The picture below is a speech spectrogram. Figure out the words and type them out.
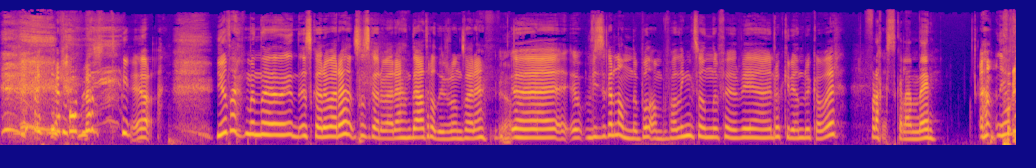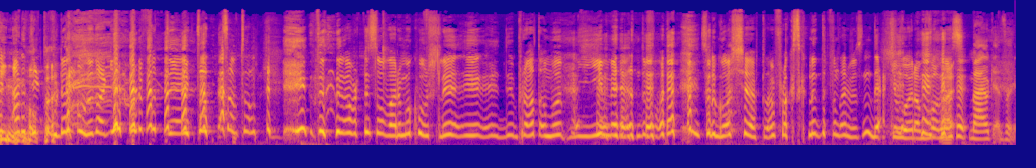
Helt håpløst. ja. Jo da, men uh, det skal det være, så skal det være. Det er tradisjon, Sverre. Eh, hvis vi skal lande på en anbefaling sånn før vi lukker igjen luka vår Flakskalender. ja, ja, På ingen er det det, måte. Hvordan alle dager har du fått det? Det har vært en så varm og koselig eh, prat om å gi mer enn du får. Skal du gå og kjøpe deg en flakskalender på Narvesen? Det er ikke vår anbefaling. Nei, ok, sorry.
